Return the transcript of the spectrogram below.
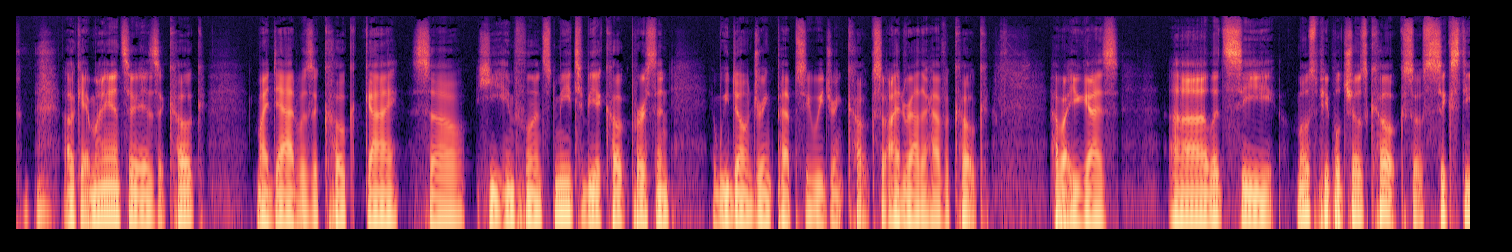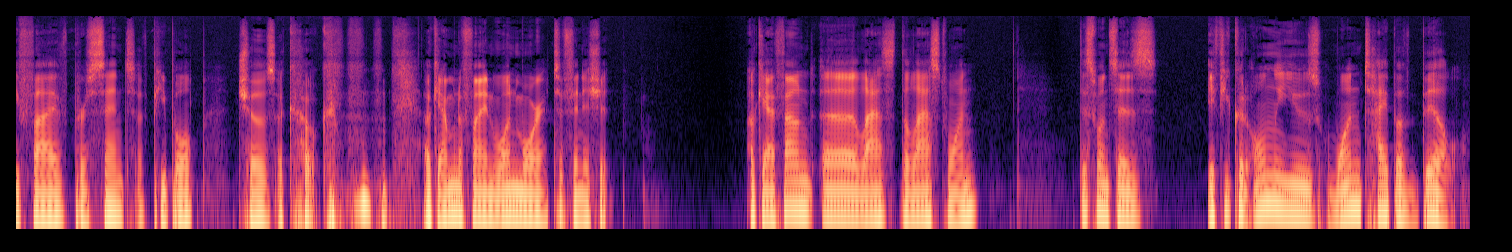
okay, my answer is a Coke. My dad was a Coke guy, so he influenced me to be a Coke person And we don't drink Pepsi, we drink Coke. So I'd rather have a Coke. How about you guys? Uh, let's see. Most people chose Coke. So 65% of people chose a Coke. okay, I'm going to find one more to finish it. Okay, I found uh, last the last one. This one says if you could only use one type of bill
